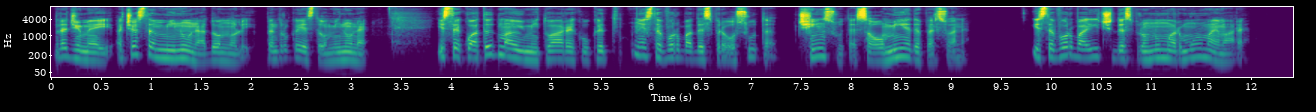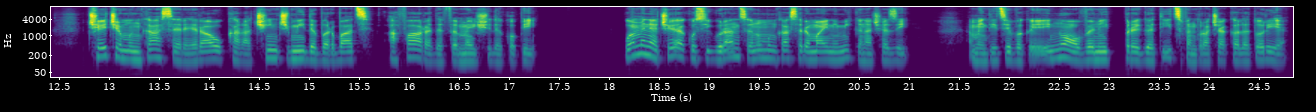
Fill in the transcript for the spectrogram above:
Dragii mei, această minune a Domnului, pentru că este o minune, este cu atât mai uimitoare cu cât nu este vorba despre 100, 500 sau 1000 de persoane. Este vorba aici despre un număr mult mai mare. Cei ce mâncaseră erau ca la 5.000 de bărbați, afară de femei și de copii. Oamenii aceia cu siguranță nu mâncaseră mai nimic în acea zi. Amintiți-vă că ei nu au venit pregătiți pentru acea călătorie.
